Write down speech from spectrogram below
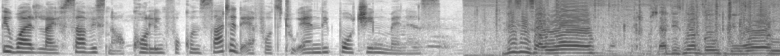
The Wildlife Service now calling for concerted efforts to end the poaching menace. This is a war that is not going to be won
